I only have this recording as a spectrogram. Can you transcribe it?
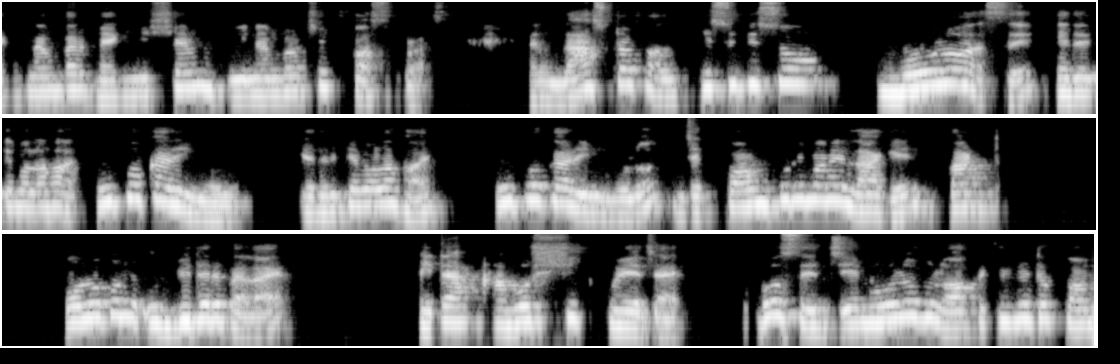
এক নাম্বার ম্যাগনেসিয়াম দুই নাম্বার হচ্ছে ফসফরাস। লাস্ট অফ অল কিছু কিছু মৌল আছে, এদেরকে বলা হয় উপকারী মৌল। এদেরকে বলা হয় উপকারী মৌল যে কম পরিমাণে লাগে বাট কোনো কোনো উদ্ভিদের বেলায় এটা আবশ্যিক হয়ে যায়। বলছে যে মৌলগুলো অপেক্ষাকৃত কম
